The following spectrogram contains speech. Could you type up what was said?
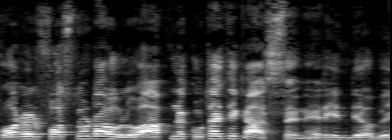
পরের প্রশ্নটা হলো, আপনি কোথায় থেকে আসছেন? এর হিন্দি হবে,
